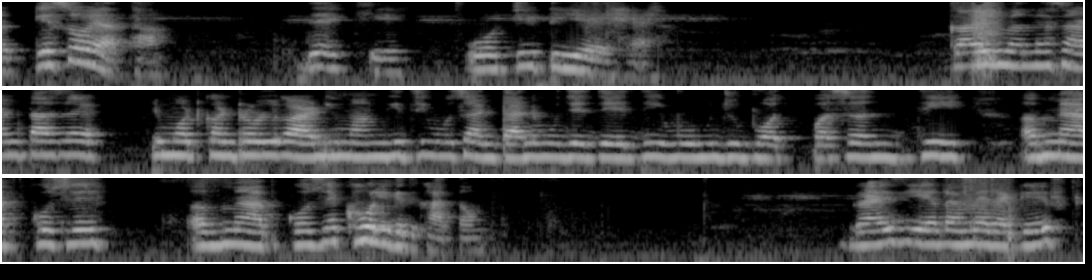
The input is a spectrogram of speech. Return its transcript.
रख के सोया था। देखिए वो चीटिए है। गाइस मैंने सेंटा से रिमोट कंट्रोल गाड़ी मांगी थी, वो सेंटा ने मुझे दे दी, वो मुझे बहुत पसंद थी। अब मैं आपको से अब मैं आपको से खोल के दिखाता हूँ। गाइस ये रहा मेरा गिफ्ट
